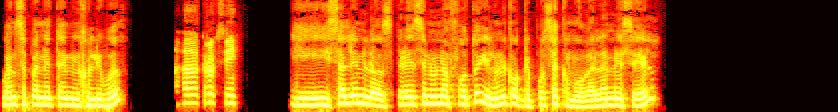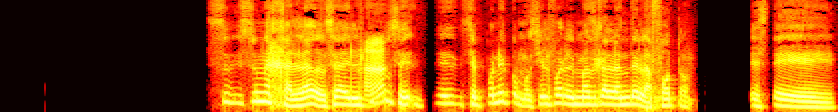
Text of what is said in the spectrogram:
Once Upon a Time in Hollywood. Ajá, creo que sí. Y salen los tres en una foto y el único que posa como galán es él. Es, es una jalada, o sea, el tipo se, eh, se pone como si él fuera el más galán de la foto. Este.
